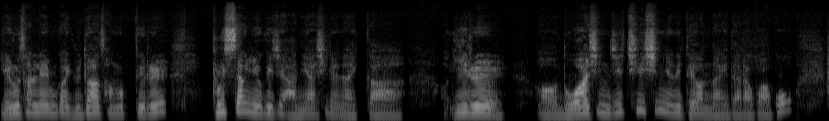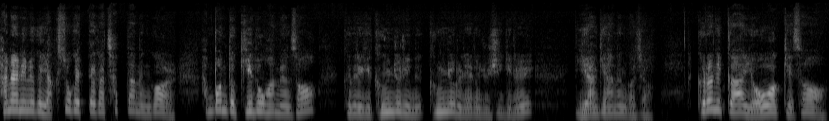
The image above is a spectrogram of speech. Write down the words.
예루살렘과 유다 성읍들을 불쌍히 여기지 아니하시려나이까 이를 어, 노하신 지 70년이 되었나이다라고 하고 하나님의 그 약속의 때가 찼다는 걸 한 번 더 기도하면서 그들에게 긍휼이, 긍휼을 내려 주시기를 이야기하는 거죠. 그러니까 여호와께서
